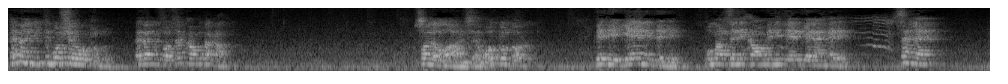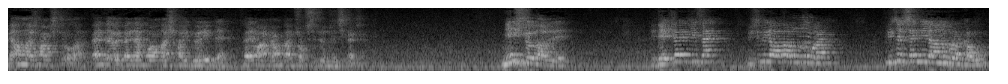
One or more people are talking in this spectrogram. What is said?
hemen gitti boş yere oturdu. Efendimiz Aleyhisselam kapıda kaldı. Sallallahu aleyhi ve sellem oturdu orada. Dedi, yeğenim dedi, bunlar senin kavminin ileri gelenleri. Senle bir anlaşmak istiyorlar. Ben de ölmeden bu anlaşmayı göreyim de benim arkamdan çok sıkıntı çıkacak. Ne istiyorlar dedi. E dediler ki sen bizim ilahlarımızı bırak. Biz de senin ilahını bırakalım.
